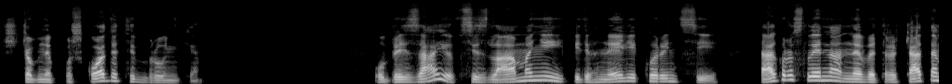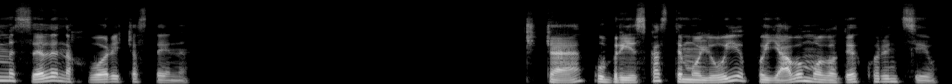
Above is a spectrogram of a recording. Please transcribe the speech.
щоб не пошкодити бруньки. Обрізаю всі зламані й підгнилі корінці. Так рослина не витрачатиме сили на хворі частини. Ще обрізка стимулює появу молодих корінців.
